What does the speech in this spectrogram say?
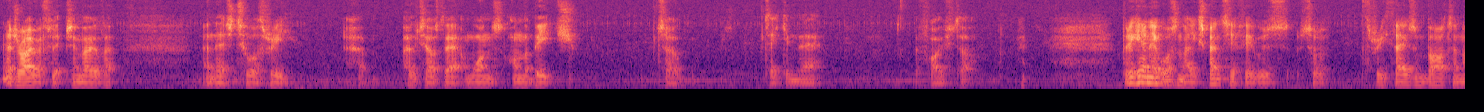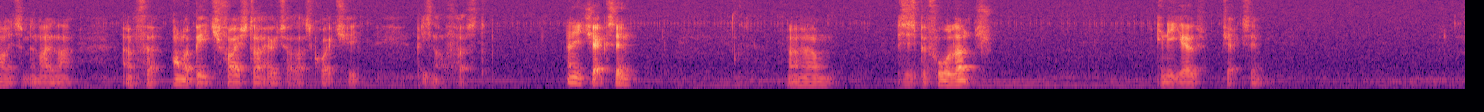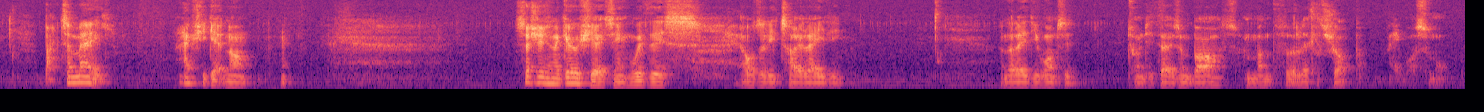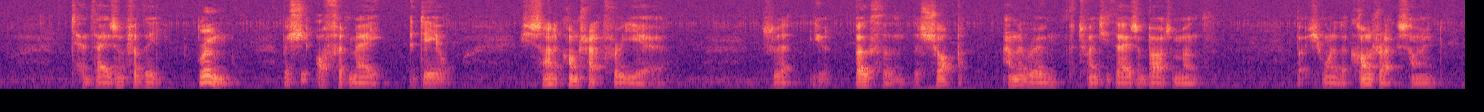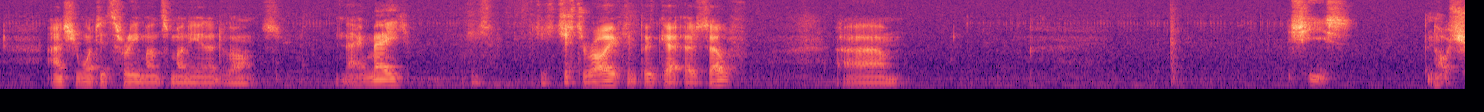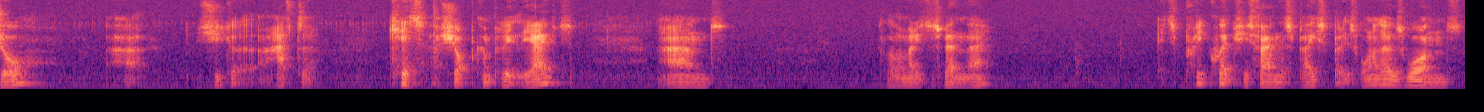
And the driver flips him over and there's two or three uh, hotels there and one's on the beach. So take him there the five star. But again it wasn't that expensive. It was sort of 3,000 baht a night something like that. And for on a beach five star hotel that's quite cheap but he's not fussed and he checks in. Um, this is before lunch. In he goes checks in. Back to May. How's she getting on? So she's negotiating with this elderly Thai lady. And the lady wanted 20,000 baht a month for the little shop. It was small. 10,000 for the room. But she offered me a deal she signed a contract for a year so that you both of them the shop and the room for 20,000 baht a month. But she wanted a contract signed and she wanted three months money in advance. Now May she's, she's just arrived in Phuket herself. Um, she's not sure. Uh, she's going to have to kit a shop completely out and a lot of money to spend there. It's pretty quick she's found this place, but it's one of those ones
